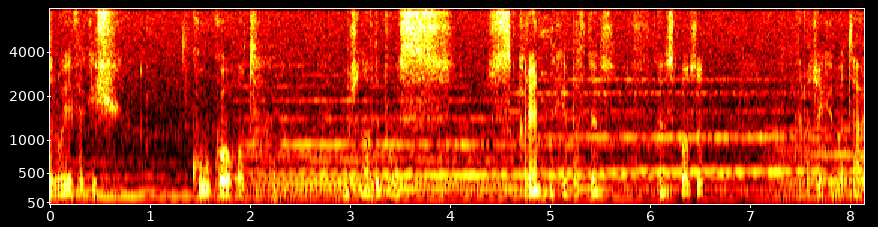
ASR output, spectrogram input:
Celuję w jakieś kółko od, może nawet było skrętne chyba w ten, w ten sposób. Raczej chyba tak.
